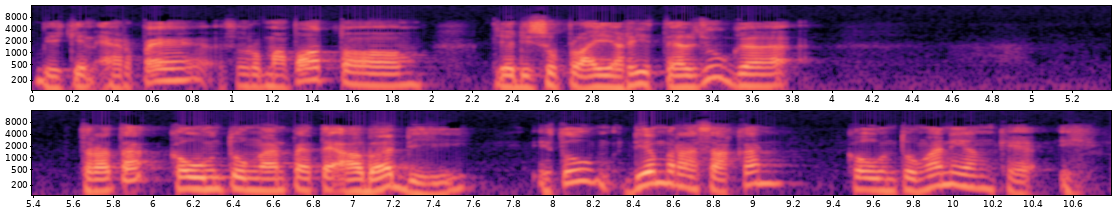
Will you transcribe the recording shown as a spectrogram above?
bikin RP rumah potong, jadi supplier retail juga. Ternyata keuntungan PT Abadi itu dia merasakan keuntungan yang kayak ih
